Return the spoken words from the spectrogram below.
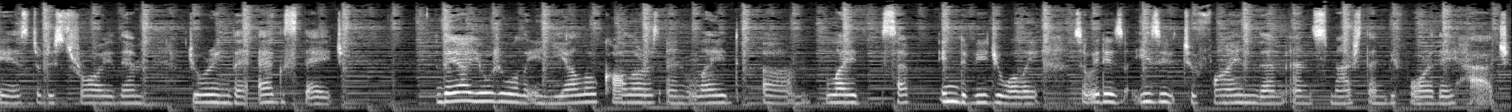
is to destroy them during the egg stage. They are usually in yellow colors and laid, um, laid individually so it is easy to find them and smash them before they hatch.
